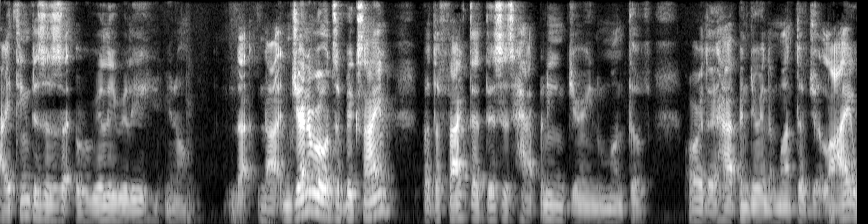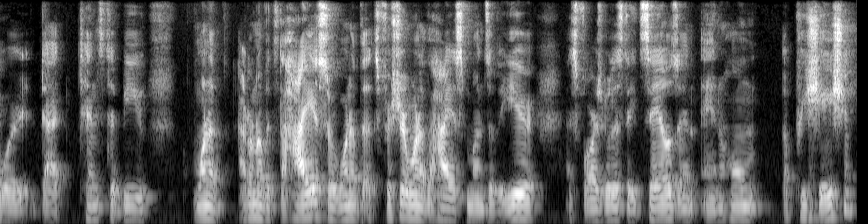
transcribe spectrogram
I think this is a really, really, you know, not not in general, it's a big sign, but the fact that this is happening during the month of, or that happened during the month of July, where that tends to be one of I don't know if it's the highest or one of the it's for sure one of the highest months of the year as far as real estate sales and, and home appreciation.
